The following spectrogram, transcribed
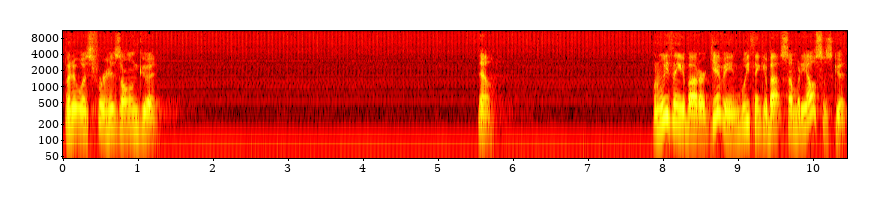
but it was for his own good. Now, when we think about our giving, we think about somebody else's good.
